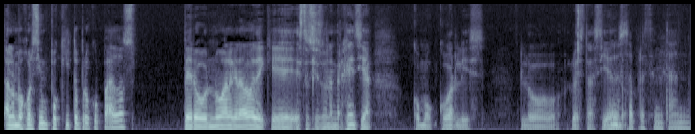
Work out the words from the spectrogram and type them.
a lo mejor sí un poquito preocupados, pero no al grado de que esto sí es una emergencia, como Corlys lo, lo está haciendo. Lo está presentando.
